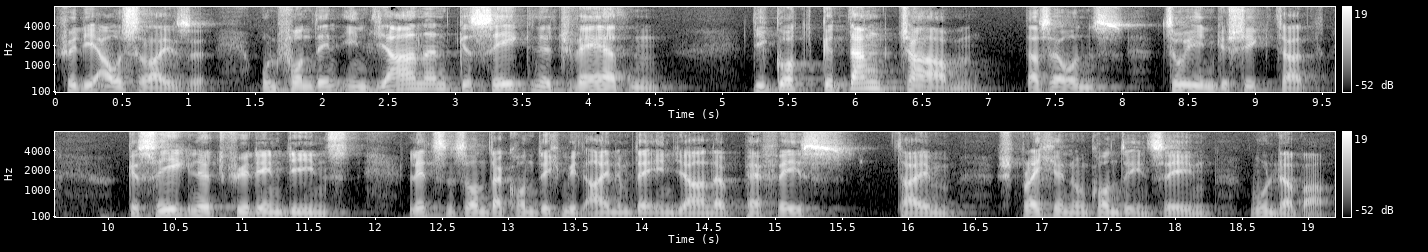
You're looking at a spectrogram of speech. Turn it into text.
für die Ausreise und von den Indianern gesegnet werden, die Gott gedankt haben, dass er uns zu ihnen geschickt hat, gesegnet für den Dienst. Letzten Sonntag konnte ich mit einem der Indianer per FaceTime sprechen und konnte ihn sehen. Wunderbar.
